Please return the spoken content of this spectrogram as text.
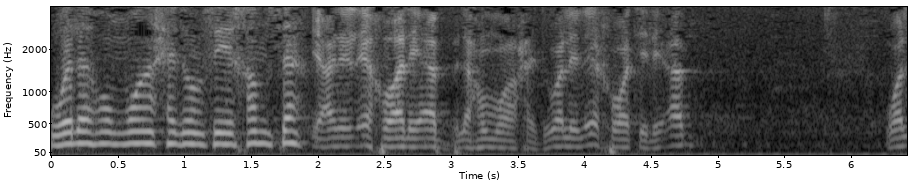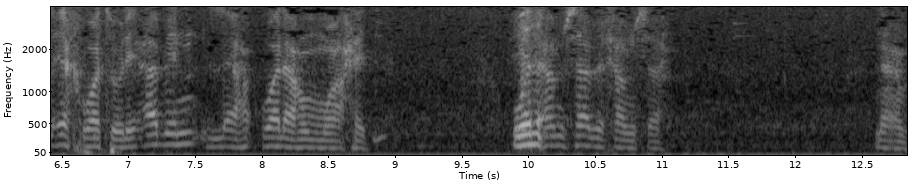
ولهم واحد في خمسة يعني الإخوة لأب لهم واحد. وللإخوة لأب والإخوة لأب ولهم واحد. ول... خمسة بخمسة. نعم.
